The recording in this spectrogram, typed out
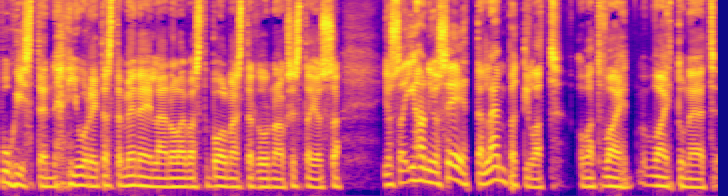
puhisten juuri tästä meneillään olevasta Ballmaster-turnauksesta, jossa, jossa ihan jo se, että lämpötilat ovat vaihtuneet,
